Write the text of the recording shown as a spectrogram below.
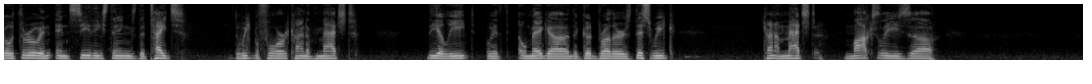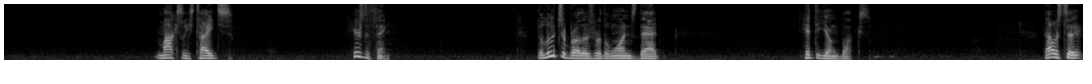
go through and, and see these things. The tights the week before kind of matched the Elite with Omega and the Good Brothers. This week kind of matched Moxley's uh, Moxley's tights. Here's the thing. The Lucha Brothers were the ones that hit the Young Bucks. That was to,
